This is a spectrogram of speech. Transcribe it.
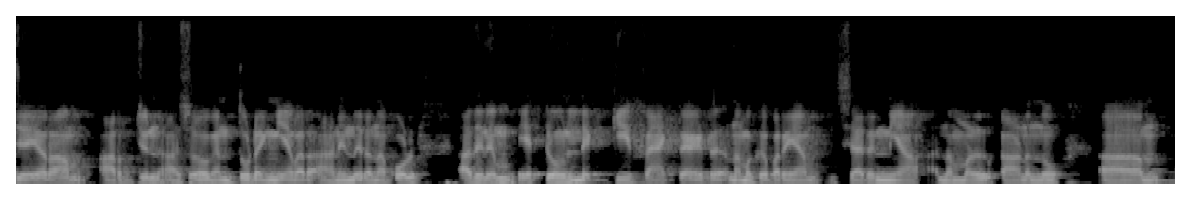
ജയറാം അർജുൻ അശോകൻ തുടങ്ങിയവർ അണിനിരന്നപ്പോൾ അതിനും ഏറ്റവും ലക്കി ഫാക്റ്റായിട്ട് നമുക്ക് പറയാം ശരണ്യ നമ്മൾ കാണുന്നു.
